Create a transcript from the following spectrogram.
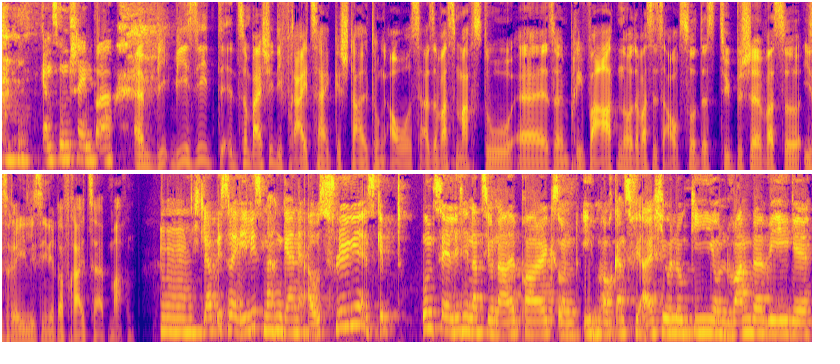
Ganz unscheinbar. Ähm, wie, wie, sieht äh, zum Beispiel die Freizeitgestaltung aus? Also was machst du äh, so im Privaten oder was ist auch so das Typische, was so Israelis in ihrer Freizeit machen? Mm, ich glaube, Israelis machen gerne Ausflüge. Es gibt unzählige Nationalparks und eben auch ganz viel Archäologie und Wanderwege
